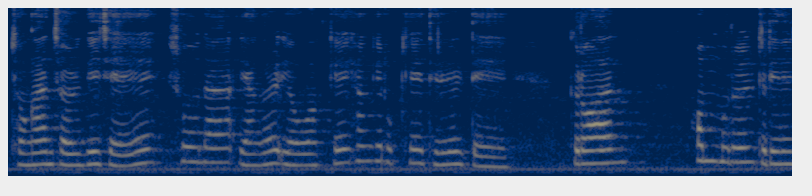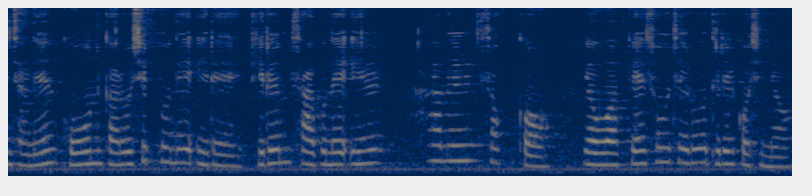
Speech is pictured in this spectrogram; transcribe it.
정한 절기제에 소나 양을 여호와께 향기롭게 드릴 때에 그러한 헌물을 드리는 자는 고운 가루 10분의 1에 기름 4분의 1 한을 섞어 여호와께 소제로 드릴 것이며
